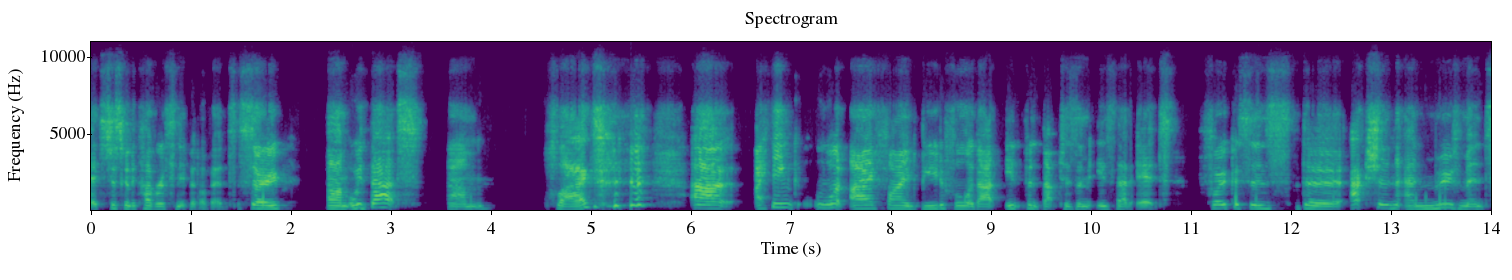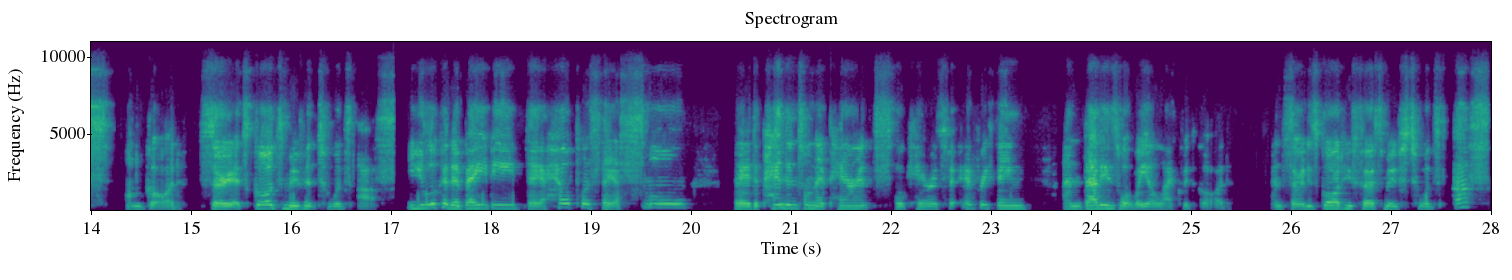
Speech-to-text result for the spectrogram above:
It's just going to cover a snippet of it. So, um, with that um, flagged, uh, I think what I find beautiful about infant baptism is that it focuses the action and movement on God. So it's God's movement towards us. You look at a baby, they are helpless, they are small, they are dependent on their parents or carers for everything. And that is what we are like with God. And so it is God who first moves towards us.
